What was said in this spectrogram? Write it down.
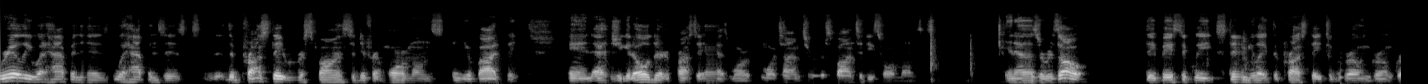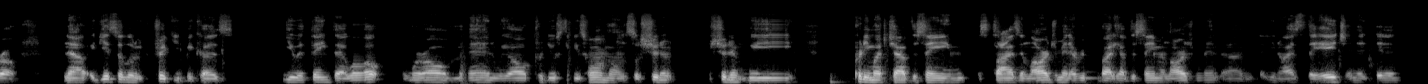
really, what happened is what happens is the prostate responds to different hormones in your body, and as you get older, the prostate has more more time to respond to these hormones, and as a result, they basically stimulate the prostate to grow and grow and grow. Now it gets a little tricky because you would think that well we're all men, we all produce these hormones, so shouldn't shouldn't we pretty much have the same size enlargement? Everybody have the same enlargement, um, you know, as they age, and, it, and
